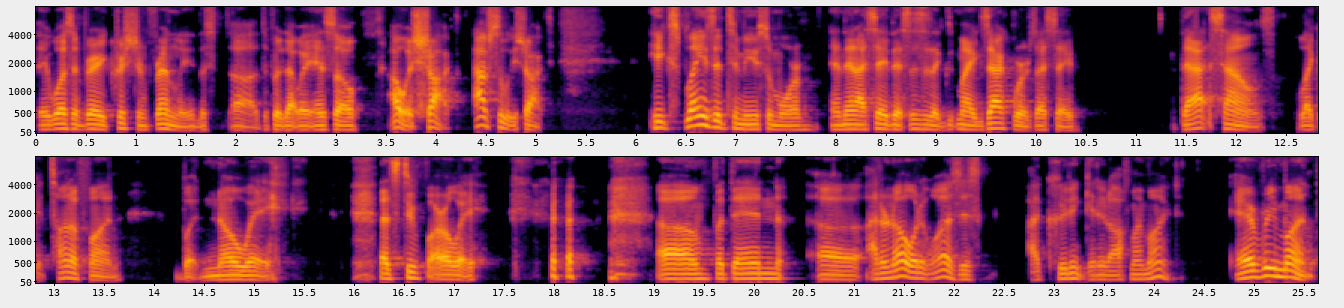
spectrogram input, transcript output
it wasn't very Christian friendly, uh, to put it that way. And so I was shocked, absolutely shocked he explains it to me some more and then i say this this is my exact words i say that sounds like a ton of fun but no way. That's too far away. Um, but then uh, i don't know what it was just i couldn't get it off my mind. Every month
